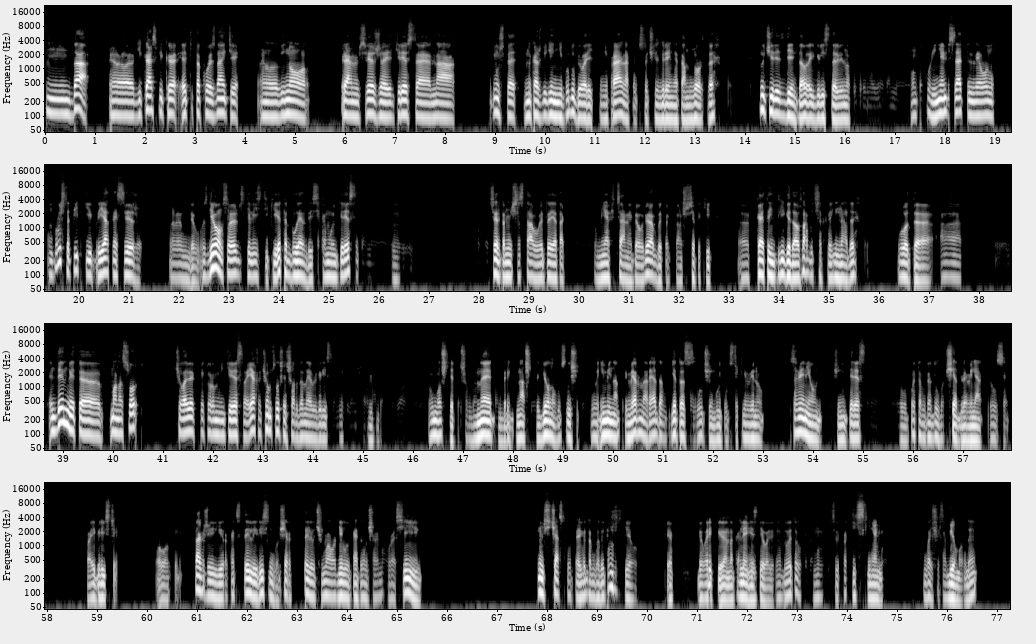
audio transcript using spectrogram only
Да, Дикаспика — это такое, знаете, вино прям свежее, интересное на, ну, сказать, на каждый день не буду говорить неправильно, как с точки зрения там ЗОЖ, да, ну, через день, да, игристое вино, которое. Он такой не обязательный, он, он просто питкий, приятный, свежий. Эм, сделан в своей стилистике. Это бленд, если кому интересно, там, э, составу, это я так неофициально говорю об этом, потому что все-таки э, какая-то интрига должна быть сохранена, да? Вот. Э, а эндемы — это моносорт, человек, которому интересно, я хочу слышать Шардоне в игристом методом Шармада. Вы можете это Шардоне нашего региона услышать. Ну, именно примерно рядом, где-то лучше будет вот с таким вином. Савини он очень интересно. В этом году вообще для меня открылся по игристе. Вот. Также и Рокотстель, и Рислинг. Вообще Рокотстель очень мало делают на этом шарма в России. Ну, сейчас кто-то в этом году тоже сделал говорить, на колени сделали. Но до этого, когда мы практически не было больших объемов, да.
